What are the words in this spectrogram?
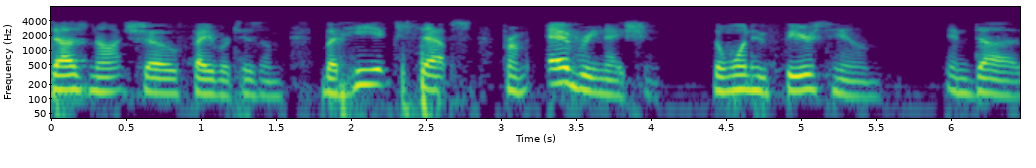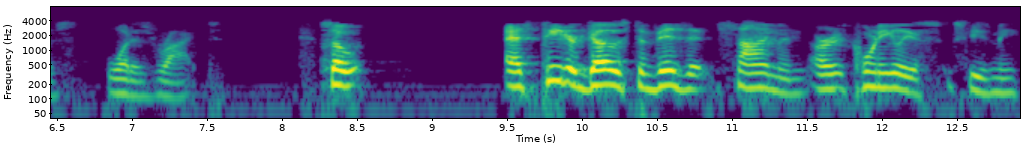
does not show favoritism, but he accepts from every nation the one who fears him and does what is right. So, as Peter goes to visit Simon, or Cornelius, excuse me,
